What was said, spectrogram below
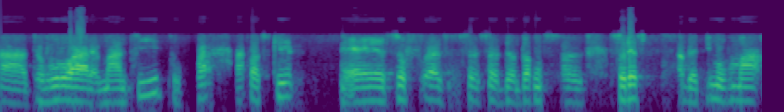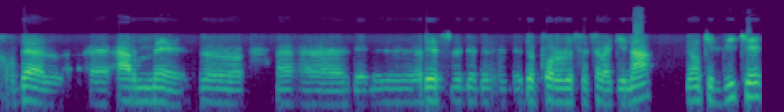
euh, de vouloir mentir. Pourquoi? Parce que euh, ce, ce, donc, ce, responsable du mouvement armé de, de, de, de Paul Salguina donc il dit que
